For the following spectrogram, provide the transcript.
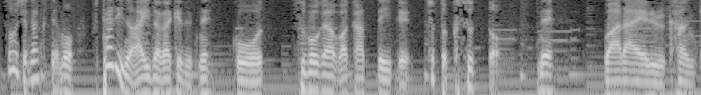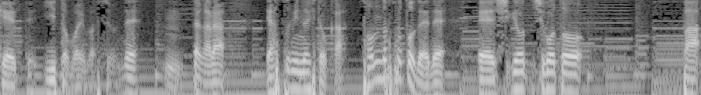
そうじゃなくても、二人の間だけでね、こう、ツボが分かっていて、ちょっとクスッとね、笑える関係っていいと思いますよね。うん。だから、休みの日とか、そんな外でね、えー、仕事場、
